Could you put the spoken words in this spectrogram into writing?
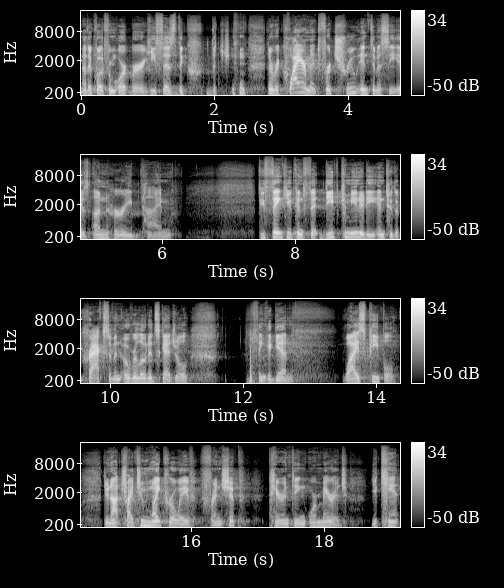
Another quote from Ortberg he says, the, the, the requirement for true intimacy is unhurried time. If you think you can fit deep community into the cracks of an overloaded schedule, think again. Wise people do not try to microwave friendship, parenting, or marriage. You can't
